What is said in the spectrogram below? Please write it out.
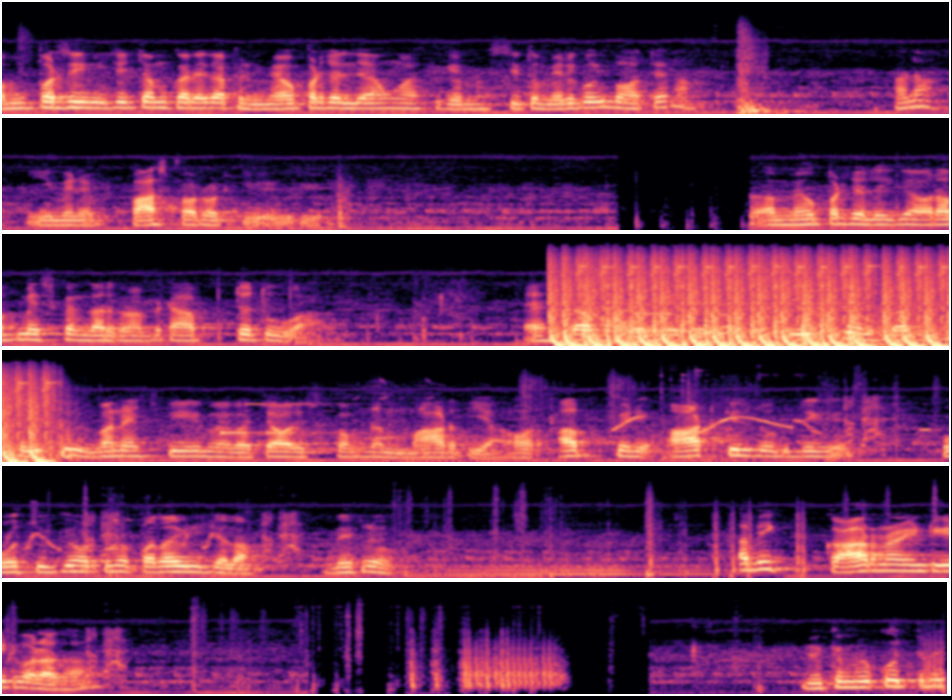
अब ऊपर से नीचे जंप करेगा फिर मैं ऊपर चल जाऊँगा क्योंकि मस्ती तो मेरे को भी बहुत है ना। है ना? ये मैंने फास्ट फॉरवर्ड की हुई वीडियो तो अब मैं ऊपर चले गया और अब मैं इसके अंदर करूँ, बेटा, अब तो तू आ। ऐसा तेरे। अंदर बिल्कुल वन एच पी में बचा और इसको हमने मार दिया और अब फिर आठ किल जो देंगे हो चुकी हैं और तुम्हें पता भी नहीं चला। देख रहे हो? अब एक कार 98 वाला था। जो कि मेरे को इतने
